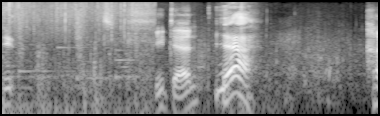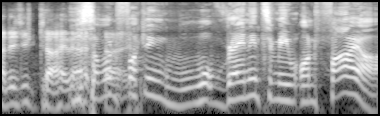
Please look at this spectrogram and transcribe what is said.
You, You dead? yeah, How did you die that someone time? fucking w- ran into me on fire.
